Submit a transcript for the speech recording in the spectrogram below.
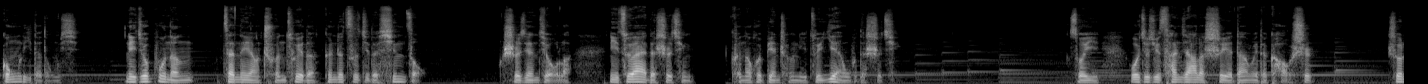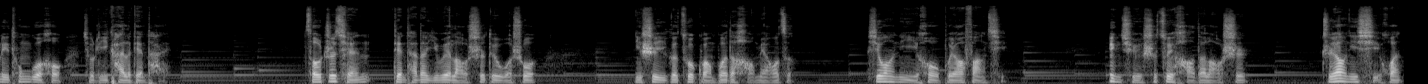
功利的东西，你就不能。再那样纯粹的跟着自己的心走，时间久了，你最爱的事情可能会变成你最厌恶的事情。所以我就去参加了事业单位的考试，顺利通过后就离开了电台。走之前，电台的一位老师对我说：“你是一个做广播的好苗子，希望你以后不要放弃。兴趣是最好的老师，只要你喜欢，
